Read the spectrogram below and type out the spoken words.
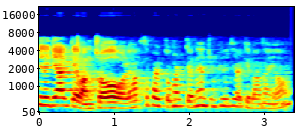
필기할 게 많죠. 원래 학습 활동 할 때는 좀 필기할 게 많아요.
